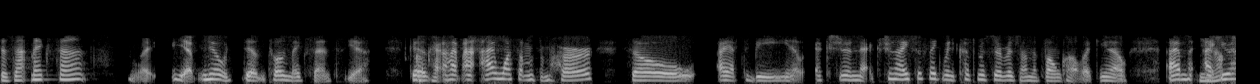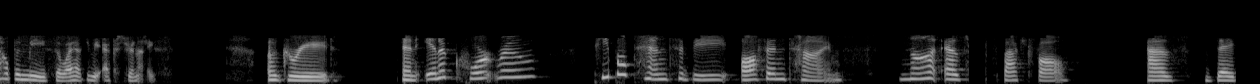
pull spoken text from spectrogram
Does that make sense? Right. Yep. No, it totally makes sense. Yeah. Because Okay. I, I, I want something from her, so I have to be, you know, extra and extra nice. Just like when customer service on the phone call, like you know, I'm I, you're helping me, so I have to be extra nice. Agreed. And in a courtroom, people tend to be oftentimes not as respectful as they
